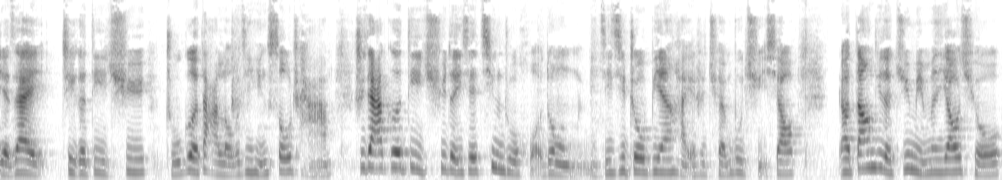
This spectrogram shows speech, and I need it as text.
也在这个地区逐个大楼进行搜查。芝加哥地区的一些庆祝活动以及其周边哈也是全部取消。然后当地的居民们要求，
